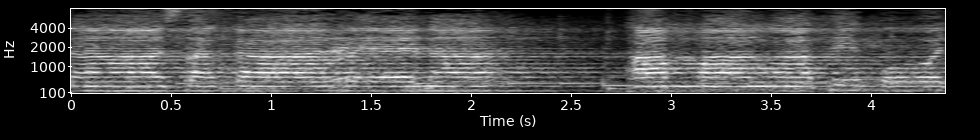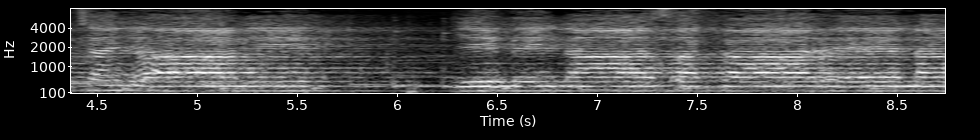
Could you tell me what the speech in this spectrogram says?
นาสการเรนะธรรมังอภิปูชยามิยิมินาสการเรนะ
